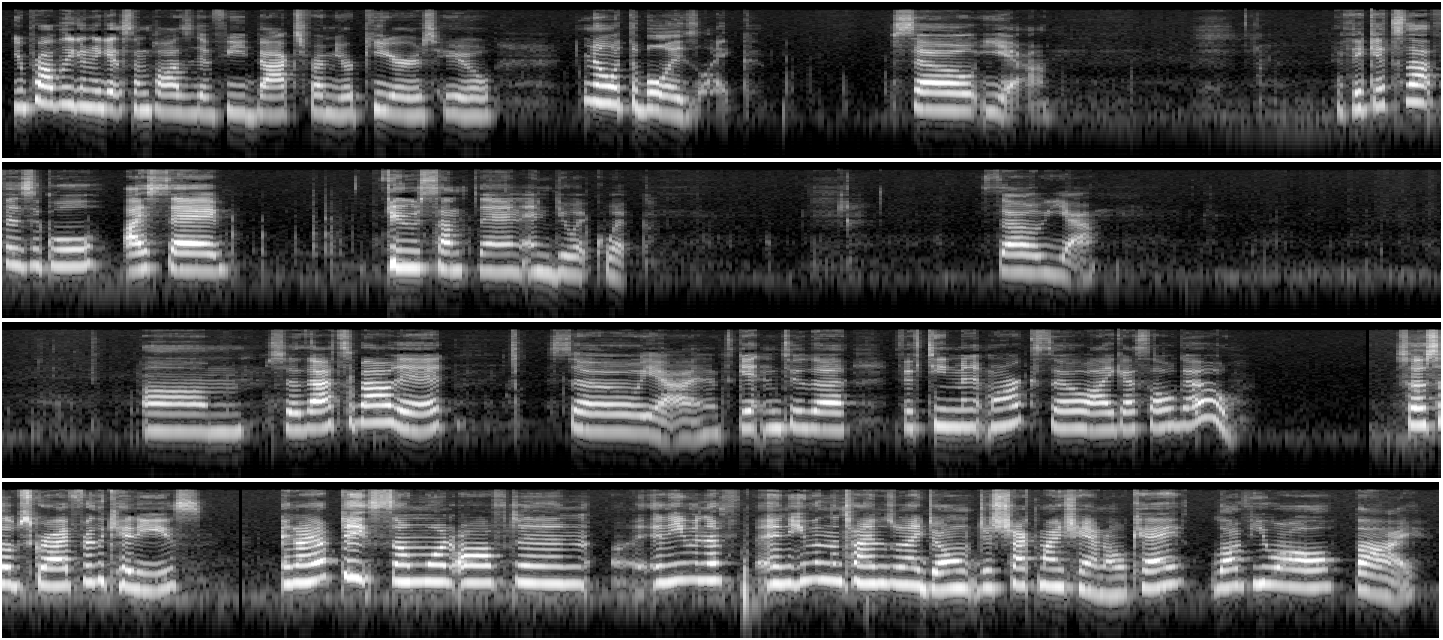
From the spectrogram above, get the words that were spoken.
you're probably going to get some positive feedbacks from your peers who know what the bully's like. So, yeah. If it gets that physical, I say do something and do it quick. So, yeah. Um, so that's about it. So, yeah, and it's getting to the 15 minute mark, so I guess I'll go. So, subscribe for the kitties. And I update somewhat often, and even if and even the times when I don't, just check my channel, okay? Love you all. Bye.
